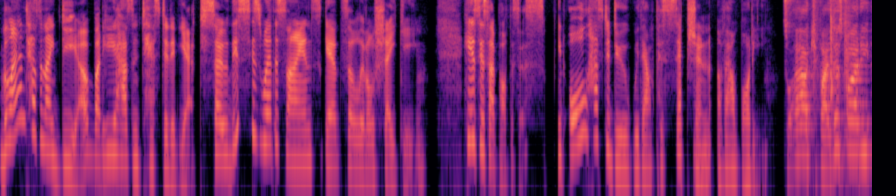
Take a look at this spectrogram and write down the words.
Baland has an idea, but he hasn't tested it yet. So this is where the science gets a little shaky. Here's his hypothesis it all has to do with our perception of our body. So I occupy this body,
